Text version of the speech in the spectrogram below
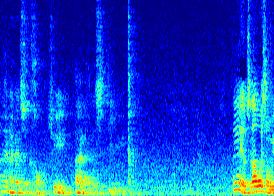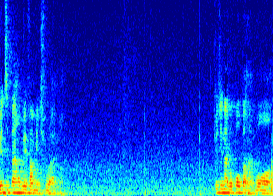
带来的是恐惧，带来的是地狱。大家有知道为什么原子弹会被发明出来吗？最近那个波本海默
